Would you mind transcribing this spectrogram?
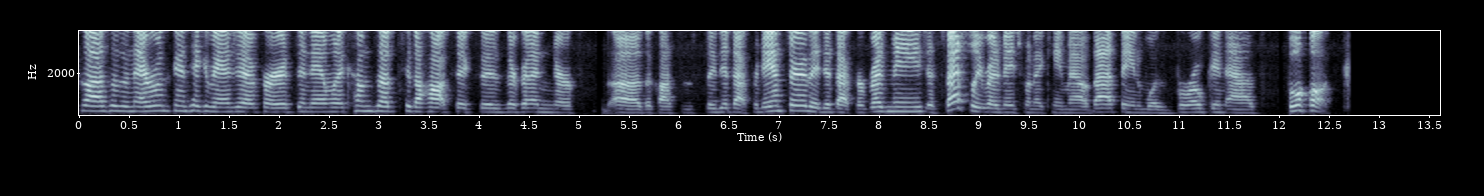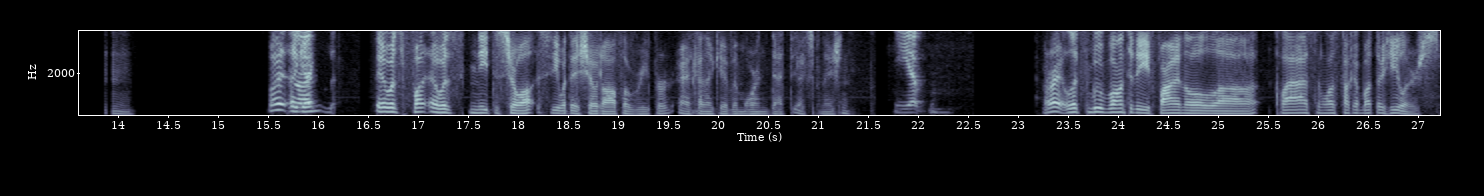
classes, and everyone's gonna take advantage of it at first. And then when it comes up to the hot fixes, they're gonna nerf uh, the classes. They did that for Dancer. They did that for Red Mage, especially Red Mage when it came out. That thing was broken as fuck. Mm. But So I- again, it was fun. It was neat to show off, see what they showed off of Reaper and kind of give a more in depth explanation. Yep. All right, let's move on to the final uh, class and let's talk about their healers.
